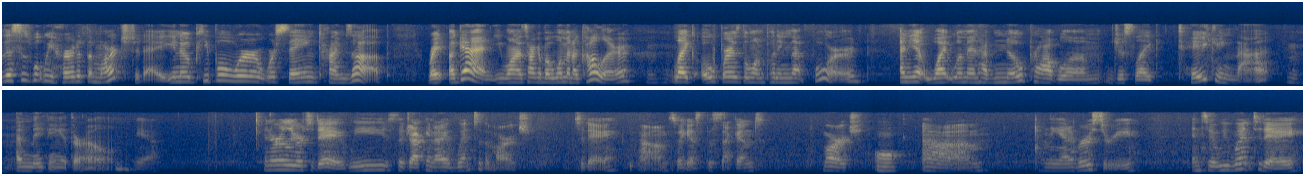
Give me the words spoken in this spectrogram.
this is what we heard at the march today. You know, people were, were saying time's up, right? Again, you want to talk about women of color, mm-hmm. like Oprah is the one putting that forward. And yet white women have no problem just like taking that mm-hmm. and making it their own. Yeah. And earlier today, we so Jackie and I went to the march today. Um, so I guess the second march Oh. um, on the anniversary, and so we went today,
